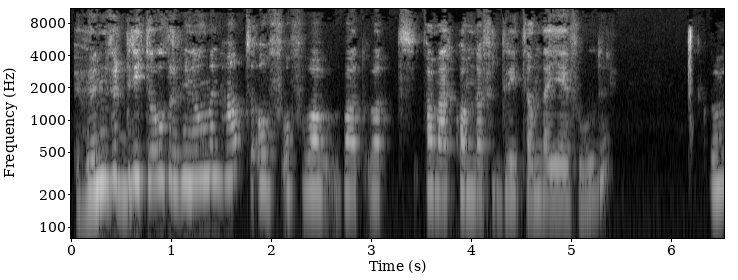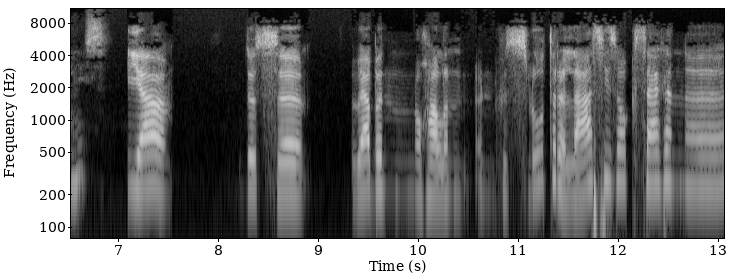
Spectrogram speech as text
hun verdriet overgenomen had? Of, of wat, wat, wat, van waar kwam dat verdriet dan dat jij voelde? Chronisch? Ja, dus uh, we hebben nogal een, een gesloten relatie, zou ik zeggen, uh,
